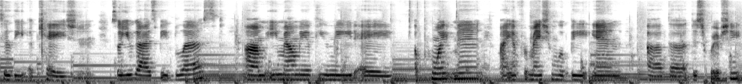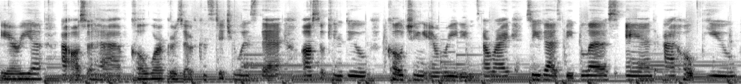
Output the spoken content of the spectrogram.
to the occasion. So, you guys be blessed. Um, email me if you need a appointment My information will be in uh, the description area. I also have coworkers or constituents that also can do coaching and readings. All right. So you guys be blessed, and I hope you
